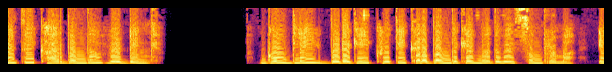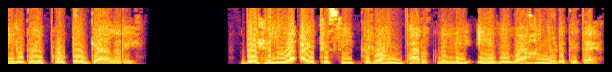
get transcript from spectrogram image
ಕೃತಿ ಕಾರ್ಬಂದ ವೆಡ್ಡಿಂಗ್. ಗೂಗ್ಲಿ ಬೆಡಗಿ ಕೃತಿ ಕರಬಂದಗೆ ಮದುವೆ ಸಂಭ್ರಮ, ಇಲ್ಲಿದೆ ಫೋಟೋ ಗ್ಯಾಲರಿ. ದೆಹಲಿಯ ಐಟಿಸಿ ಗ್ರ್ಯಾಂಡ್ ಭಾರತ್ನಲ್ಲಿ ಈ ವಿವಾಹ ನಡೆದಿದೆ.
